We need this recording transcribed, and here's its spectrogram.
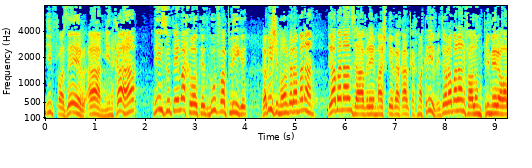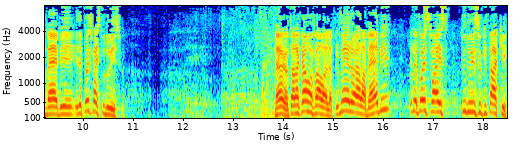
e fazer a mincha, nisso tem machloket, gufa pligue, Rabi Shimon e Rabanan. Rabanan zavre mashke ve'achar kach makriv. Então Rabanan fala, um primeiro ela bebe e depois faz tudo isso. Né? Eu estou na cama e falo, olha, primeiro ela bebe e depois faz tudo isso que está aqui.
